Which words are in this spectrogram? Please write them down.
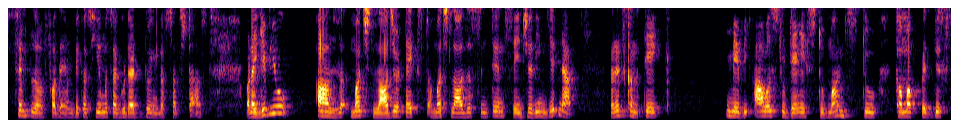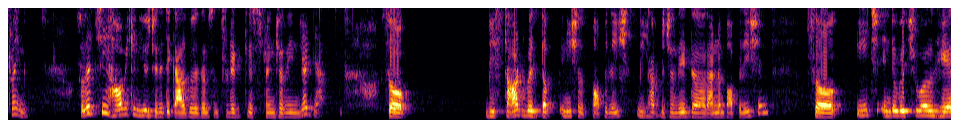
simpler for them because humans are good at doing the such tasks. But I give you a much larger text a much larger sentence say Jareen Yednap then it's going to take maybe hours to days to months to come up with this string. So let's see how we can use genetic algorithms and predict this string Jareen Yednap so we start with the initial population. We have to generate the random population. So each individual here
